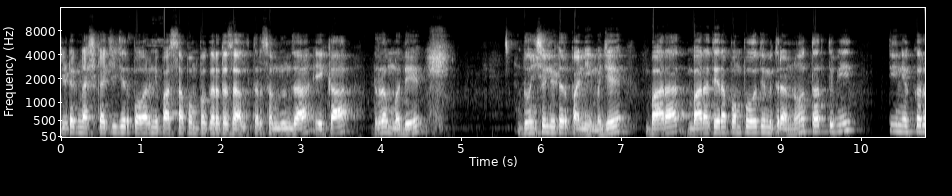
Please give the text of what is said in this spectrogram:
कीटकनाशकाची जर फवारणी पाच सहा पंप करत असाल तर समजून जा एका ड्रममध्ये दोनशे लिटर पाणी म्हणजे बारा बारा तेरा पंप होते मित्रांनो तर तुम्ही तीन एकर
